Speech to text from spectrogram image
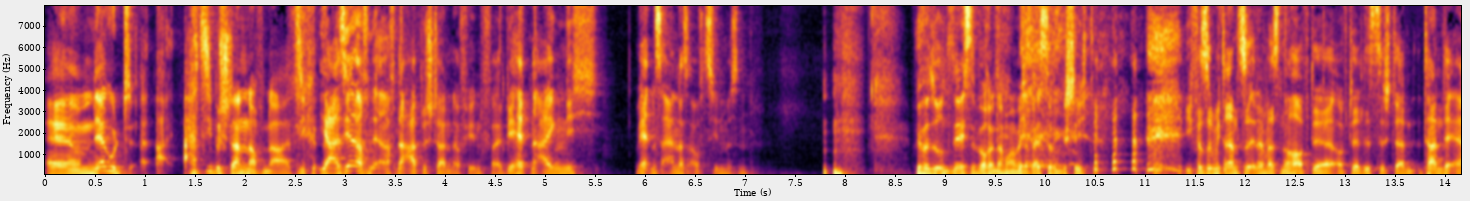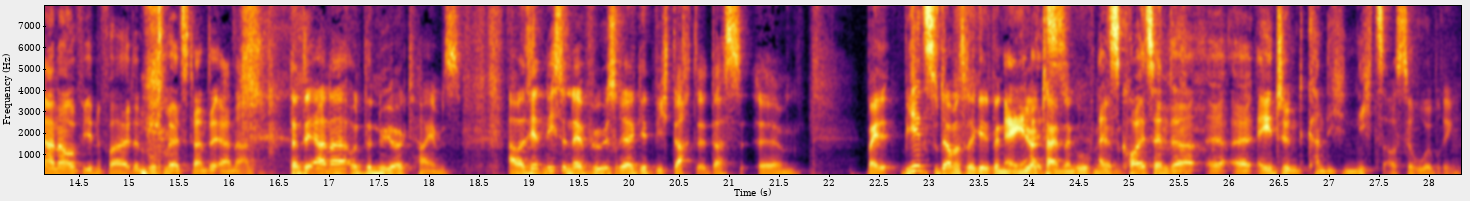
Ähm, ja gut, hat sie bestanden auf eine Art? Sie, Ja, sie hat auf eine, auf eine Art bestanden, auf jeden Fall. Wir hätten eigentlich, wir hätten es anders aufziehen müssen. wir versuchen es nächste Woche nochmal mit einer besseren Geschichte. Ich versuche mich daran zu erinnern, was noch auf der, auf der Liste stand. Tante Erna auf jeden Fall. Dann rufen wir jetzt Tante Erna an. Tante Erna und The New York Times. Aber sie hat nicht so nervös reagiert, wie ich dachte. Dass, ähm, weil, wie hättest du damals reagiert, wenn die New York Times angerufen als hätten? Callcenter-Agent kann dich nichts aus der Ruhe bringen.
